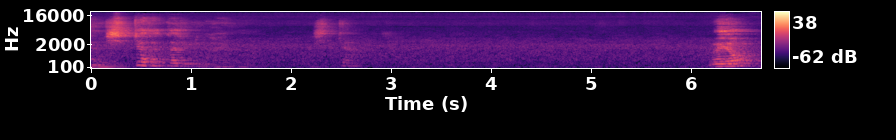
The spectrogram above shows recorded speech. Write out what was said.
네, 십자가까지 우리 가야 돼요. 십자가. 왜요?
